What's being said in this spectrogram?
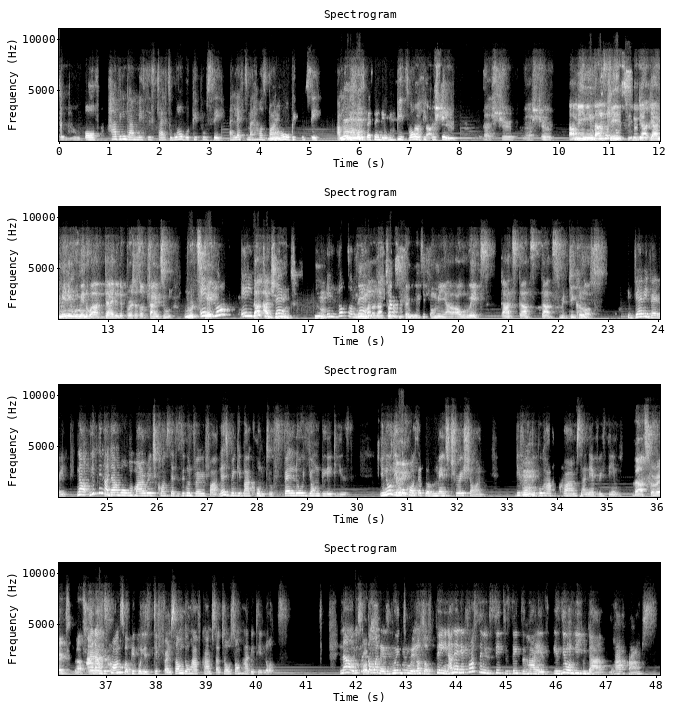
of having that Mrs. title. What would people say? I left my husband. Mm. What would people say? I'm not mm. the first person they would beat. What would people say? True. That's true. That's true. I mean, in that case, you know, there, there, are many women who have died in the process of trying to protect a lot, a lot of attribute. them. Hmm. A lot of Name them. another toxic femininity for me. I, I will wait. That's that's that's ridiculous. Very, very. Now, looking at that whole marriage concept is even very far. Let's bring it back home to fellow young ladies. You know okay. the whole concept of menstruation. Different mm. people have cramps and everything. That's correct. That's correct. And as the cramps for people is different. Some don't have cramps at all. Some have it a lot. Now you see someone that's going through a lot of pain, and then the first thing you see to say to her is, "Is it only you that have cramps?"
